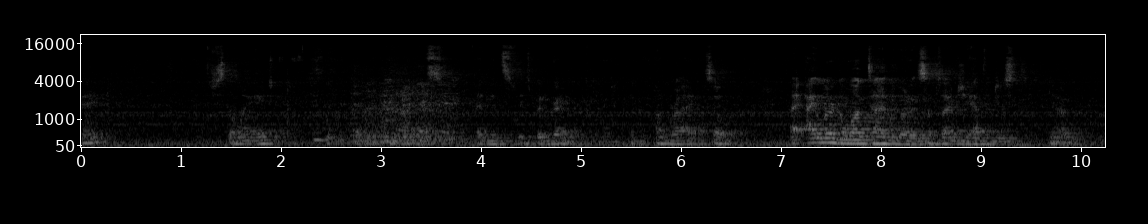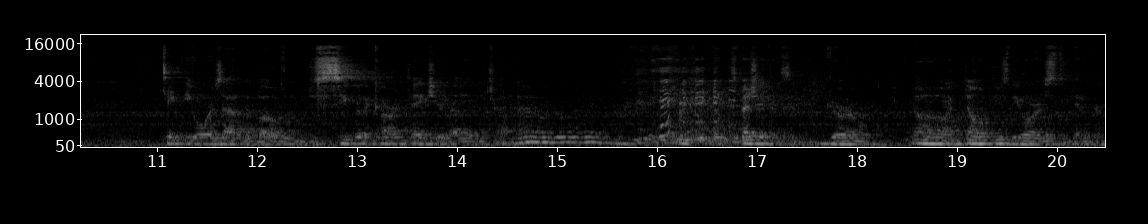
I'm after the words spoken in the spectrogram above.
Okay? She's still my agent. and it's, and it's, it's been great. on ride. So I, I learned a long time ago that sometimes you have to just, you know, take the oars out of the boat and just see where the current takes you rather than try. Oh, Especially if it's a girl. Oh, don't use the oars to get a girl.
